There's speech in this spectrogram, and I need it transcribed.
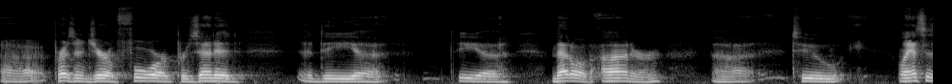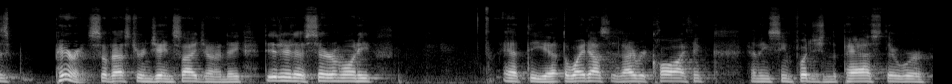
uh, President Gerald Ford presented the, uh, the uh, Medal of Honor uh, to Lance's parents, Sylvester and Jane Sijan. They did it at a ceremony at the, uh, the White House, as I recall. I think, having seen footage in the past, there were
